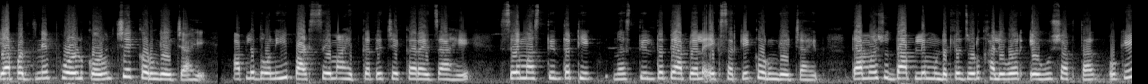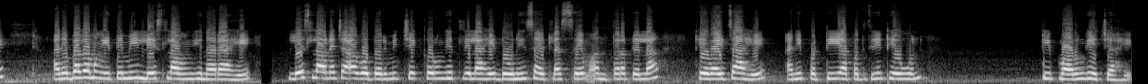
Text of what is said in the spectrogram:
या पद्धतीने फोल्ड करून चेक करून घ्यायचे आहे. आपले दोन्ही पार्ट सेम आहेत का ते चेक करायचं आहे. सेम असतील तर ठीक नसतील तर ते आपल्याला एकसारखे करून घ्यायचे आहेत. त्यामुळे सुद्धा आपले मुंड्यातले जोड खालीवर येऊ शकतात ओके? आणि बघा मग इथे मी लेस लावून घेणार आहे. लेस लावण्याच्या अगोदर मी चेक करून घेतलेला आहे. दोन्ही साईडला सेम अंतर आपल्याला ठेवायचं आहे. आणि पट्टी या पद्धतीने ठेवून टीप मारून घ्यायची आहे.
